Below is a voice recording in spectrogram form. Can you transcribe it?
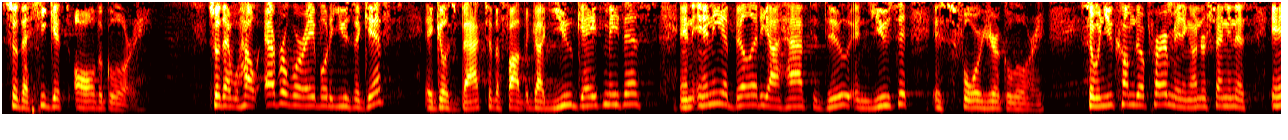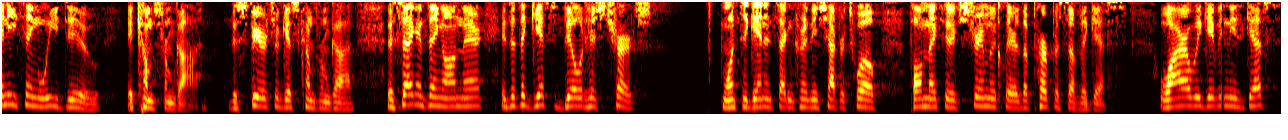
so that He gets all the glory. So that however we're able to use a gift, it goes back to the Father. God, you gave me this and any ability I have to do and use it is for your glory. So when you come to a prayer meeting, understanding this, anything we do, it comes from God. The spiritual gifts come from God. The second thing on there is that the gifts build His church. Once again in 2 Corinthians chapter 12, Paul makes it extremely clear the purpose of the gifts. Why are we giving these gifts?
